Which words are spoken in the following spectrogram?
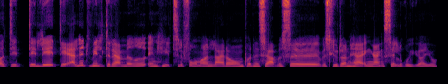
og det, det, det er lidt vildt det der med en hel telefon og en lighter ovenpå den, især hvis, øh, hvis lytteren her ikke engang selv ryger jo,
